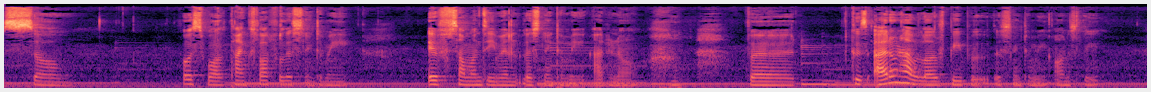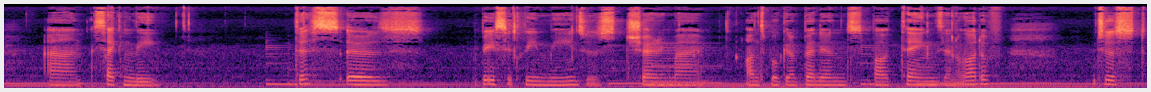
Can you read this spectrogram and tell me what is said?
So, first of all, thanks a lot for listening to me. If someone's even listening to me, I don't know. but because I don't have a lot of people listening to me, honestly. And secondly, this is basically me just sharing my unspoken opinions about things and a lot of just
